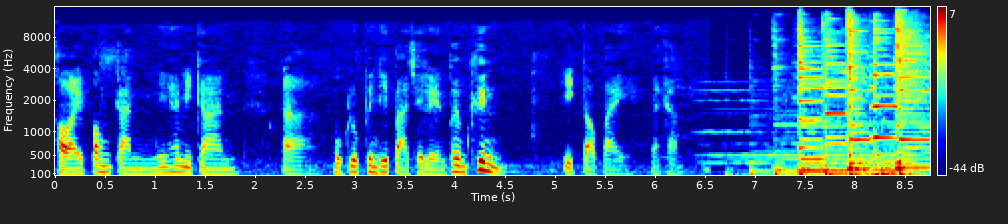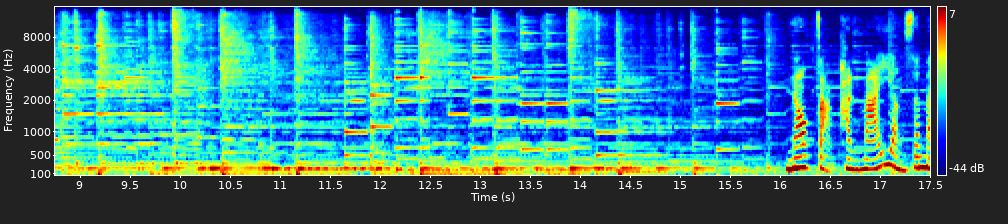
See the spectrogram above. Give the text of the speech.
คอยป้องกันนี้ให้มีการบุกรุกพื้นที่ป่าชายเลนเพิ่มขึ้นอีกต่อไปนะครับนอกจากพันไม้อย่างแสม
